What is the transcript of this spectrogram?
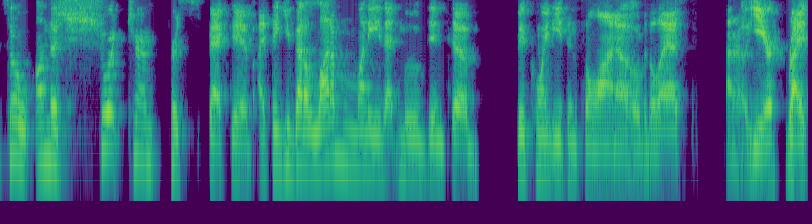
so on the short term perspective, I think you've got a lot of money that moved into Bitcoin, ETH, and Solana over the last I don't know year, right?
